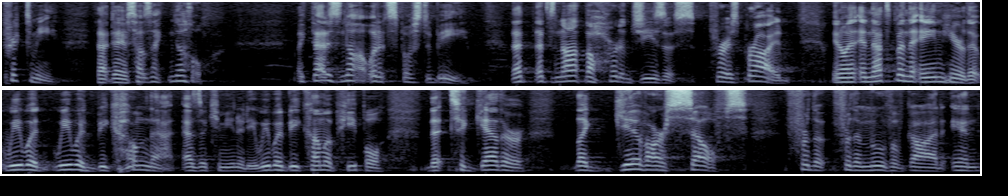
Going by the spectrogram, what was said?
pricked me that day. So I was like, No, like that is not what it's supposed to be. That, that's not the heart of Jesus for his bride. You know, and that's been the aim here that we would, we would become that as a community. We would become a people that together, like, give ourselves for the for the move of God. And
